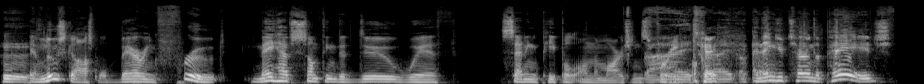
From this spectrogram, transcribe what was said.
Hmm. In Luke's gospel, bearing fruit may have something to do with setting people on the margins free. Okay? right, okay. And then you turn the page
